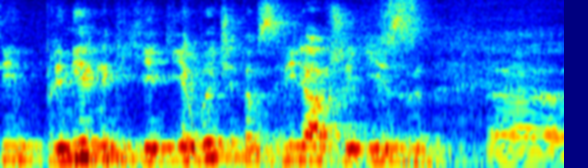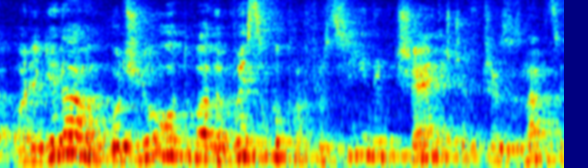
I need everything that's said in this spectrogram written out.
ті примірники, які я вичитав, звірявши із е, оригіналом, хоч його готували високопрофесійні вчені, ще вчезнавці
